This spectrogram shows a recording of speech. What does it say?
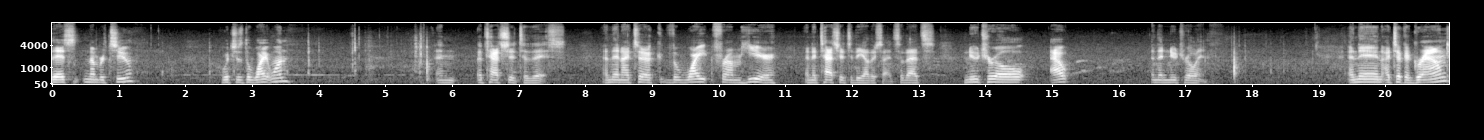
this number two, which is the white one, and attached it to this. And then I took the white from here and attached it to the other side. So that's neutral out and then neutral in. And then I took a ground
